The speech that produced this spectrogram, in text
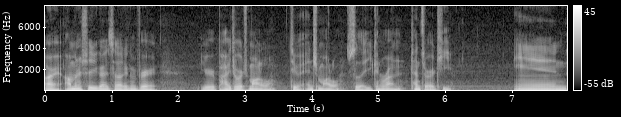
Alright, I'm going to show you guys how to convert your PyTorch model to an engine model so that you can run TensorRT. And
